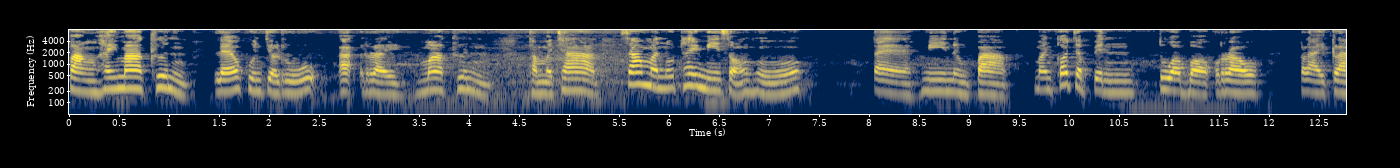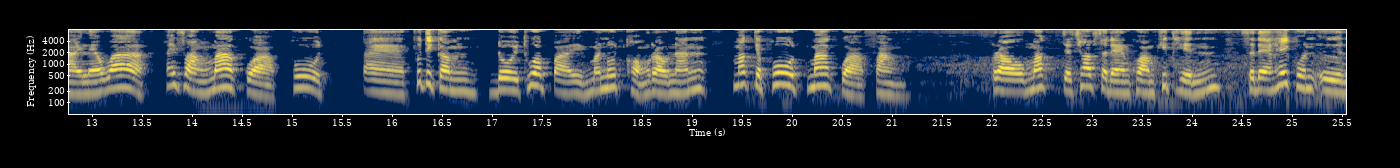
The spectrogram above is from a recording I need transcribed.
ฟังให้มากขึ้น แล้วคุณจะรู้อะไรมากขึ้น ธรรมชาติ สร้างมนุษย์ให้มีสองหู แต่มีหนึ่งปาก มันก็จะเป็นตัวบอกเราไกลๆแล้วว่าให้ฟังมากกว่าพูด แต่พฤติกรรมโดยทั่วไปมนุษย์ของเรานั้น มักจะพูดมากกว่าฟัง เรามักจะชอบแสดงความคิดเห็น แสดงให้คนอื่น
